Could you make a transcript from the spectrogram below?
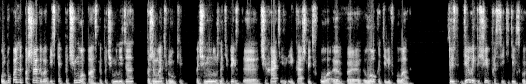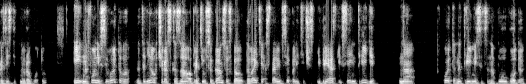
Он буквально пошагово объясняет, почему опасно, почему нельзя пожимать руки, почему нужно теперь э, чихать и, и кашлять в, кулак, э, в локоть или в кулак. То есть делает еще и просветительскую, разъяснительную работу. И на фоне всего этого Натаньяу вчера сказал, обратился к Гансу и сказал, давайте оставим все политические дрязги, все интриги на какое-то, на три месяца, на полгода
